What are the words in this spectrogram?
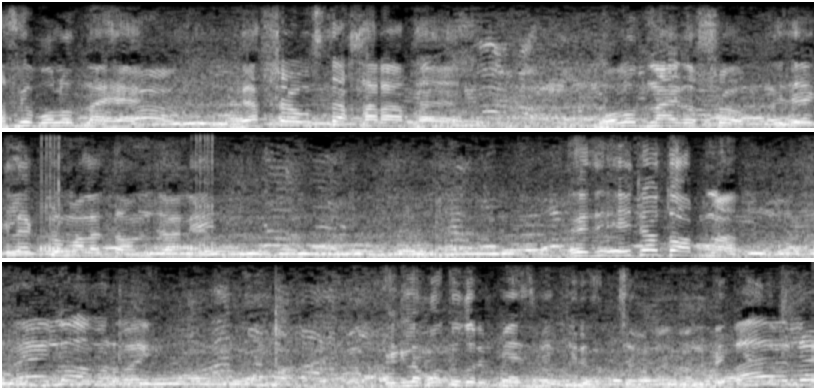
আজকে বলদ নাই হ্যাঁ। ব্যবসার অবস্থা খারাপ হ্যাঁ। বলদ নাই দর্শক। এই যে এগুলো একটু মালের দাম জানি। এই যে এটাও তো আপনার। এগুলো কত করে পিস বিক্রি হচ্ছে মানে? মানে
